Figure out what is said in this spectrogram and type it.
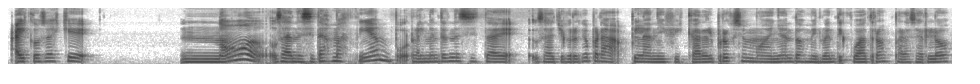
hay cosas que no, o sea, necesitas más tiempo, realmente necesitas, o sea, yo creo que para planificar el próximo año, en 2024, para hacerlo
